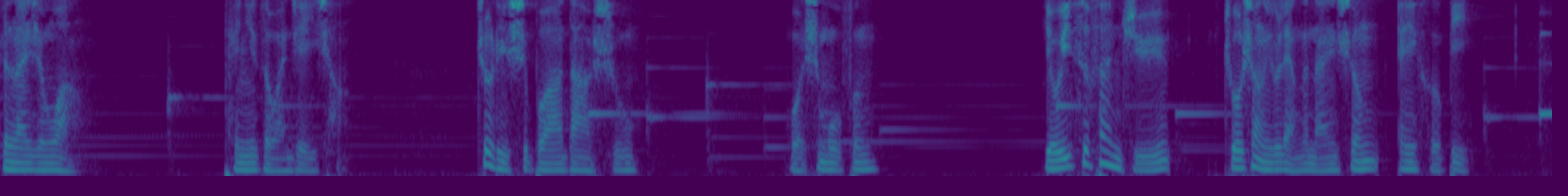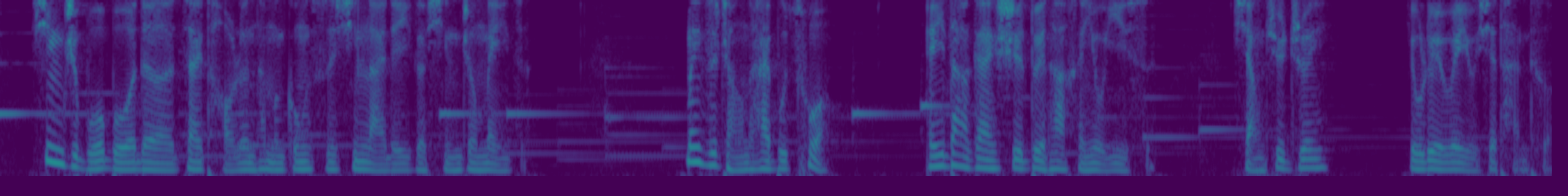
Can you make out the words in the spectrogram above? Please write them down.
人来人往，陪你走完这一场。这里是博二大叔，我是沐风。有一次饭局，桌上有两个男生 A 和 B，兴致勃勃的在讨论他们公司新来的一个行政妹子。妹子长得还不错，A 大概是对她很有意思，想去追，又略微有些忐忑。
